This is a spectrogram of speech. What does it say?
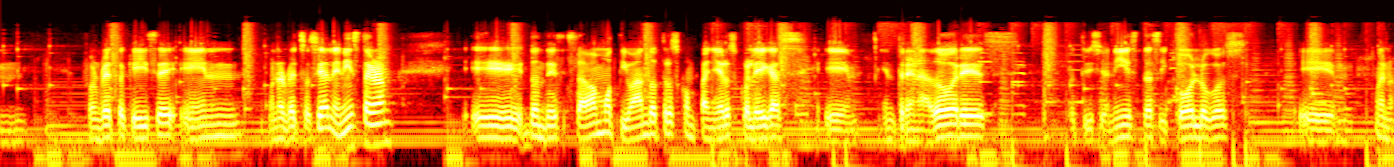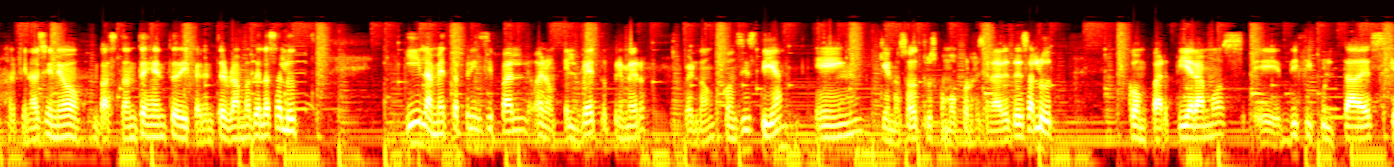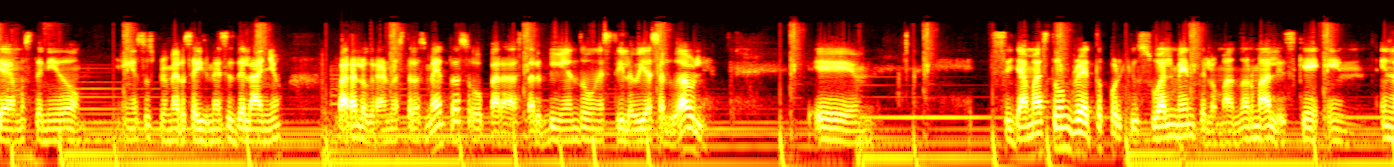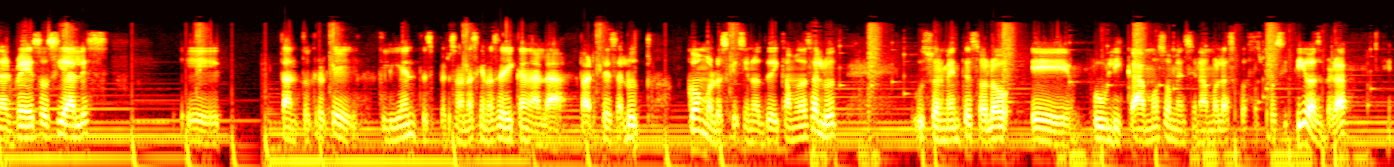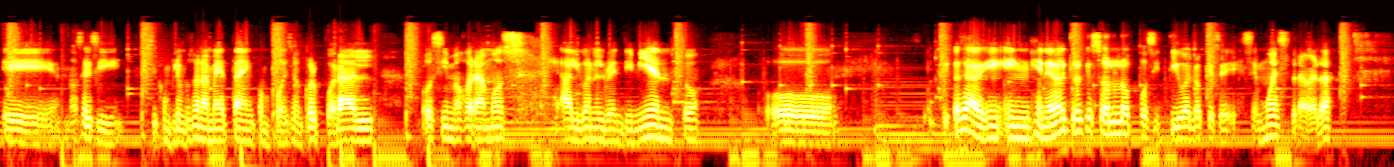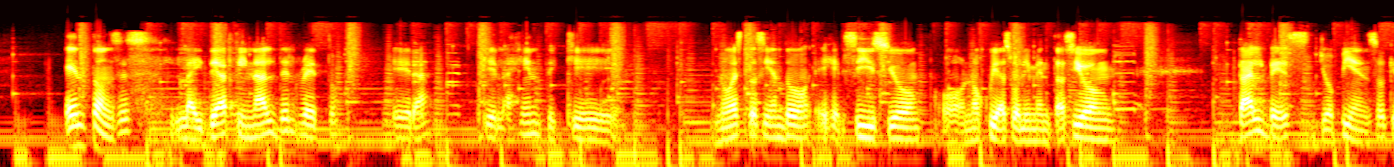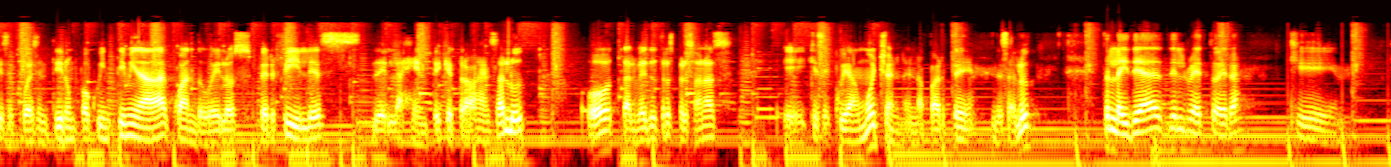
fue un reto que hice en una red social, en Instagram, eh, donde estaba motivando a otros compañeros, colegas, eh, entrenadores, nutricionistas, psicólogos. Eh, bueno, al final se unió bastante gente de diferentes ramas de la salud. Y la meta principal, bueno, el reto primero, perdón, consistía en que nosotros como profesionales de salud compartiéramos dificultades que habíamos tenido en estos primeros seis meses del año para lograr nuestras metas o para estar viviendo un estilo de vida saludable. Eh, se llama esto un reto porque usualmente lo más normal es que en, en las redes sociales, eh, tanto creo que clientes, personas que no se dedican a la parte de salud, como los que sí nos dedicamos a salud, usualmente solo eh, publicamos o mencionamos las cosas positivas, ¿verdad? Eh, no sé si, si, cumplimos una meta en composición corporal o si mejoramos algo en el rendimiento o, o sea, en, general creo que solo lo positivo es lo que se, se muestra, ¿verdad? Entonces, la idea final del reto era que la gente que no está haciendo ejercicio o no cuida su alimentación, tal vez yo pienso que se puede sentir un poco intimidada cuando ve los perfiles de la gente que trabaja en salud o tal vez de otras personas eh, que se cuidan mucho en, la parte de salud. Entonces la idea del reto era que,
